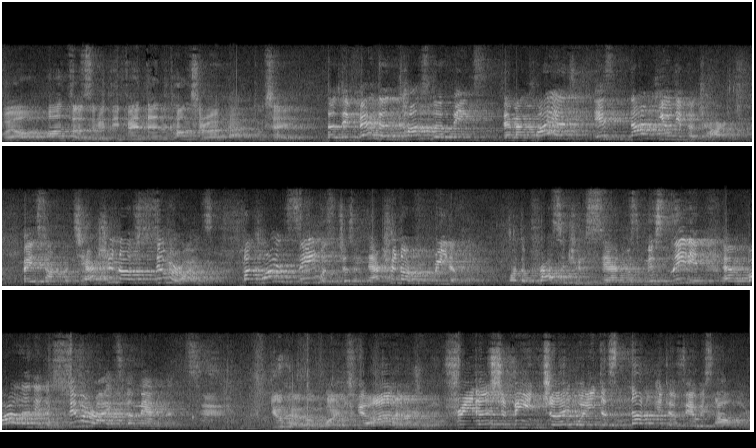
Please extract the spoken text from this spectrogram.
Well, what the defendant counselor have to say? The defendant counselor thinks that my client is not guilty of the charge based on protection of civil rights. My client's scene was just an action of freedom. What the prosecutor said was misleading and violated the Civil Rights Amendments. Hmm, you have a point. Your Honor, freedom should be enjoyed when it does not interfere with others.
